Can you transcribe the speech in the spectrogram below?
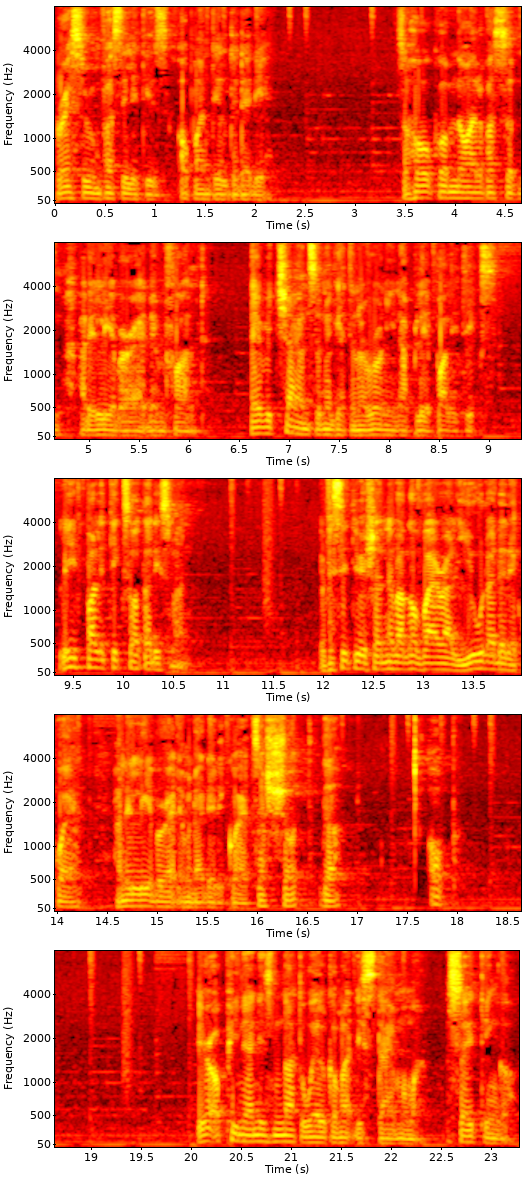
restroom facilities up until to the day. So how come now all of a sudden are the Labour right them fault? Every chance you not getting a run in a play politics. Leave politics out of this man. If a situation never go viral, you have dead quiet. And the Labour right them have dead quiet. So shut the up. Your opinion is not welcome at this time, mama. So I think oh.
